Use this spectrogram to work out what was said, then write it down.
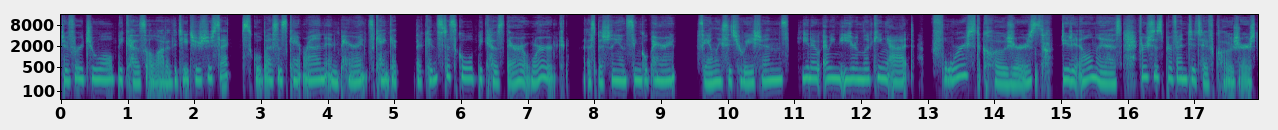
to virtual because a lot of the teachers are sick. School buses can't run and parents can't get their kids to school because they're at work especially in single parent family situations. You know i mean you're looking at forced closures due to illness versus preventative closures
